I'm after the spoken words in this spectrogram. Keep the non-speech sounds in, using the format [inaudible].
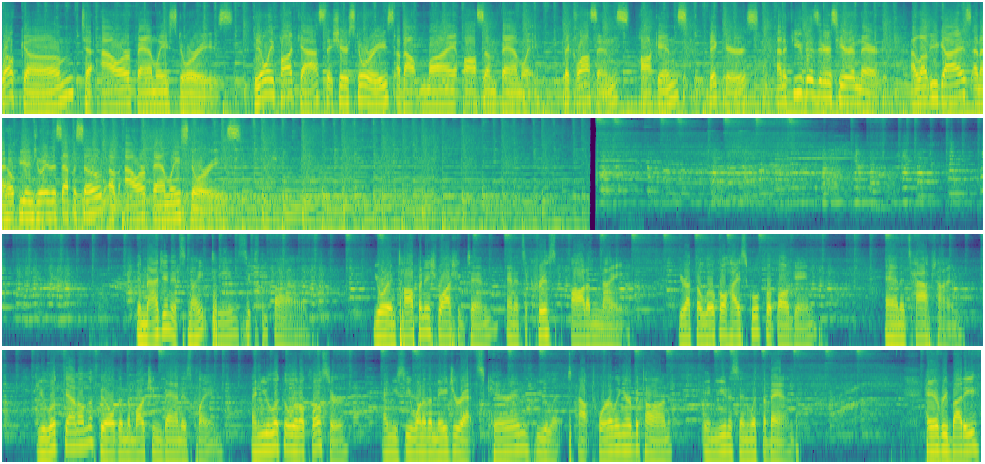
Welcome to Our Family Stories, the only podcast that shares stories about my awesome family the Clawsons, Hawkins, Victors, and a few visitors here and there. I love you guys, and I hope you enjoy this episode of Our Family Stories. Imagine it's 1965. You're in Toppenish, Washington, and it's a crisp autumn night. You're at the local high school football game, and it's halftime. You look down on the field, and the marching band is playing. And you look a little closer, and you see one of the majorettes, Karen Hewlett, out twirling her baton in unison with the band. Hey, everybody.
